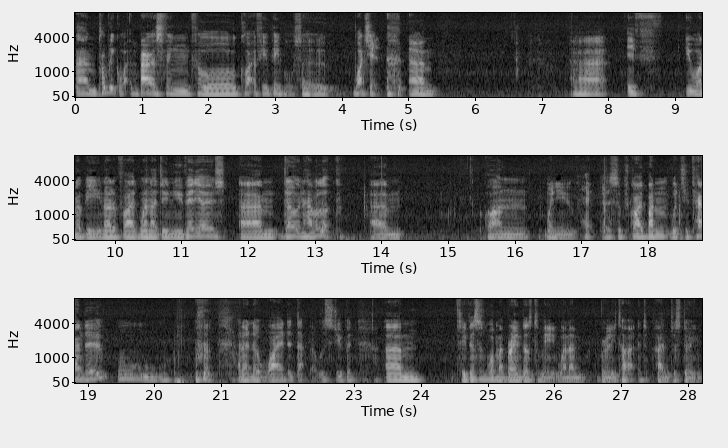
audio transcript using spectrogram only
and probably quite embarrassing for quite a few people. So watch it. um, uh, if you want to be notified when I do new videos, um, go and have a look um, on when you hit the subscribe button, which you can do. Ooh. I don't know why I did that. That was stupid. Um, see, this is what my brain does to me when I'm really tired. I'm just doing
